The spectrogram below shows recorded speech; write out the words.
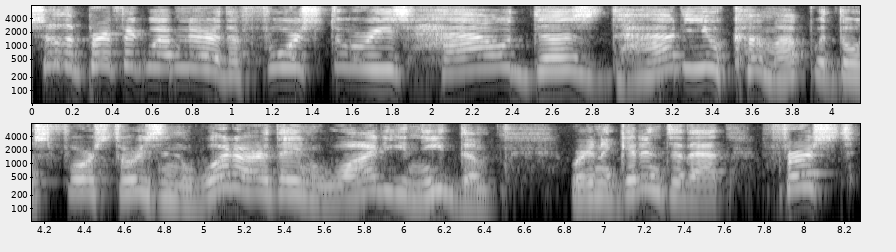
So the perfect webinar, the four stories, how does how do you come up with those four stories and what are they and why do you need them? We're going to get into that. First,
